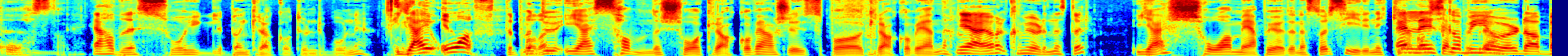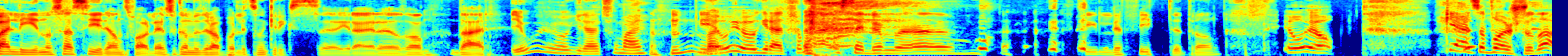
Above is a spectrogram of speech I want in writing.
Påstand. Jeg hadde det så hyggelig på den Krakow-turen til Polen. Jeg, Jeg òg! Men det. Du, jeg savner så Krakow. Jeg har så lyst på Krakow igjen. Jeg. Jeg, kan vi gjøre det neste år? Jeg er så med på å gjøre det neste år. Siri nikker. Eller skal vi gjøre da Berlin, og så er Siri ansvarlig? Så kan vi dra på litt sånn krigsgreier og sånn der. Jo, jo, greit for meg. Mm, jo, jo, greit for meg, selv om det Lille fittetroll. Jo, jo. Ikke jeg som foreslo det.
